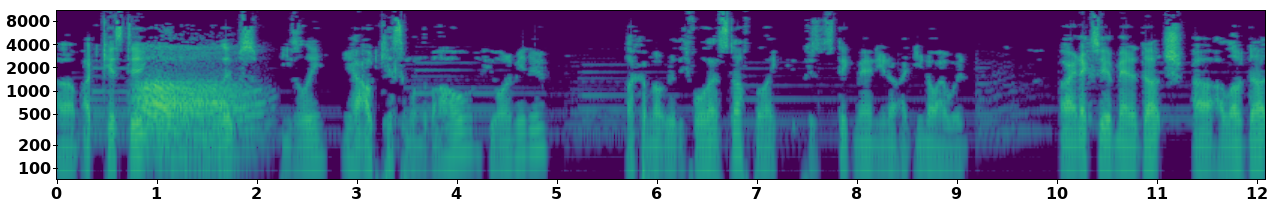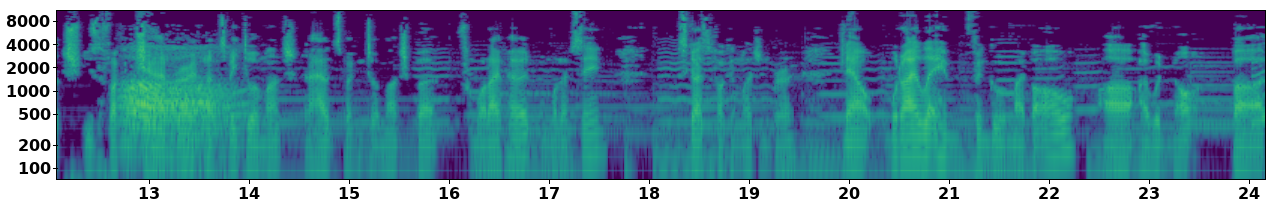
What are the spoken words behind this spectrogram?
Um, I'd kiss Dig on the lips, easily. Yeah, I would kiss him on the butthole if you wanted me to. Like, I'm not really for that stuff, but like, because it's Dig Man, you know, I, you know I would. Alright, next we have Man of Dutch. Uh, I love Dutch. He's a fucking Chad, bro. I don't speak to him much. I haven't spoken to him much, but from what I've heard and what I've seen, this guy's a fucking legend, bro. Now, would I let him finger my butthole? Uh, I would not, but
